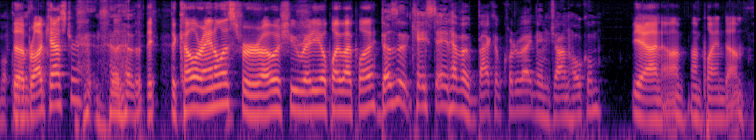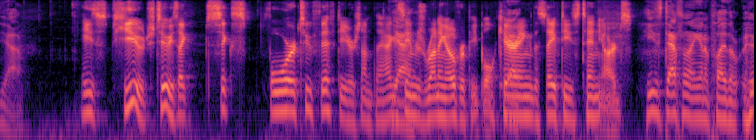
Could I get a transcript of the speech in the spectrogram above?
What- The what broadcaster, the, the, the color analyst for OSU radio play-by-play. Doesn't K State have a backup quarterback named John Holcomb? Yeah, I know. I'm, I'm playing dumb. Yeah. He's huge too. He's like six four, two fifty or something. I can Yeah. see him just running over people, carrying the safeties ten yards. He's definitely going to play the. Who,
